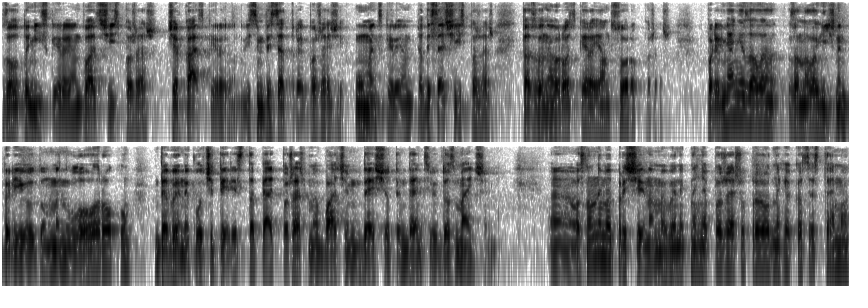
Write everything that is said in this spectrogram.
Золотоніський район 26 пожеж, Черкаський район 83 пожежі, Уманський район 56 пожеж та Звенигородський район 40 пожеж. В порівнянні з аналогічним періодом минулого року, де виникло 405 пожеж, ми бачимо дещо тенденцію до зменшення. Е, Основними причинами виникнення пожеж у природних екосистемах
